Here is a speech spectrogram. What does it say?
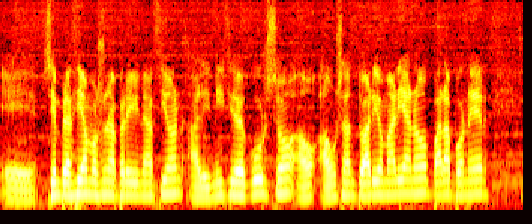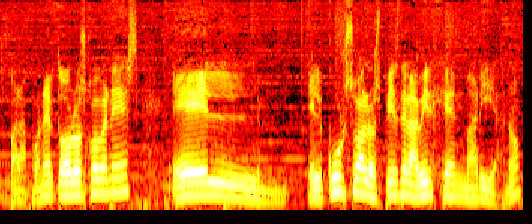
eh, siempre hacíamos una peregrinación al inicio de curso a, un santuario mariano para poner, para poner todos los jóvenes el, curso a los pies de la Virgen María, ¿no?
